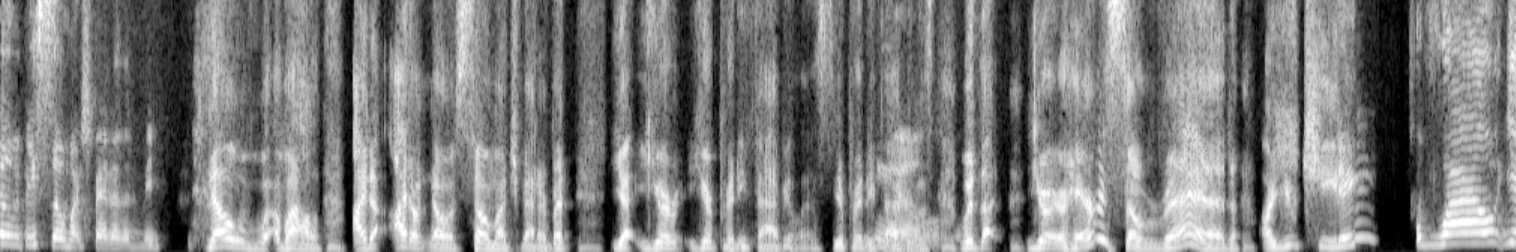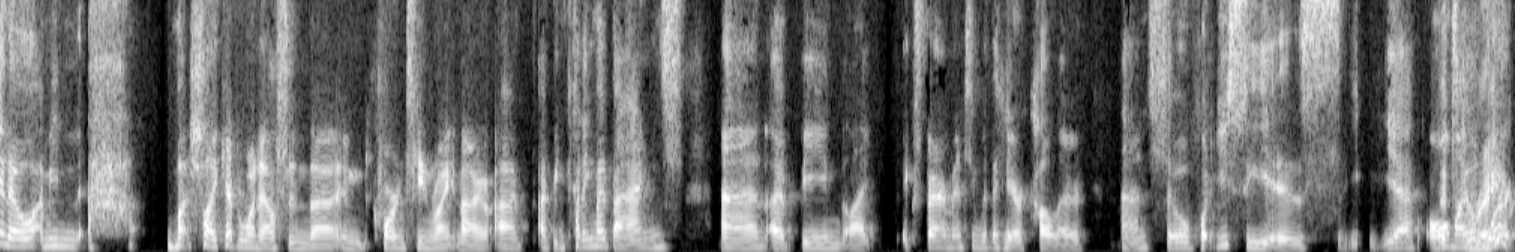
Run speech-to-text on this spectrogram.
would be so much better than me. No, well, I don't, I don't know if so much better, but yeah, you're you're pretty fabulous. You're pretty fabulous. No. With the, your hair is so red. Are you cheating? Well, you know, I mean, much like everyone else in uh, in quarantine right now, I've, I've been cutting my bangs and I've been like experimenting with the hair color. And so what you see is, yeah, all That's my great. own work.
